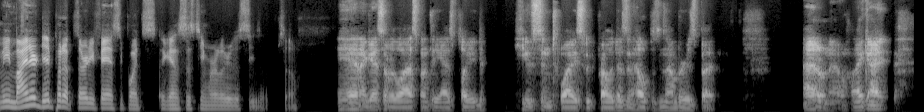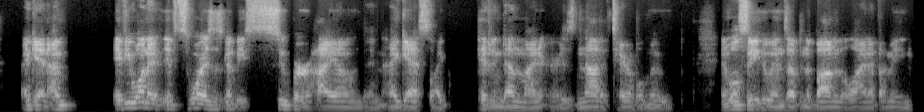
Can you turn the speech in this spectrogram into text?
I mean, Minor did put up 30 fantasy points against this team earlier this season. So, yeah, and I guess over the last month he has played Houston twice, which probably doesn't help his numbers, but I don't know. Like I, again, I'm. If you want to, if Suarez is going to be super high owned, then I guess like pivoting down the minor is not a terrible move. And we'll see who ends up in the bottom of the lineup. I mean,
